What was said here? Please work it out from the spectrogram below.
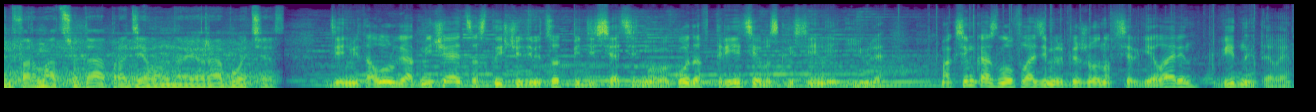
информацию да, о проделанной работе. День металлурга отмечается с 1957 года в третье воскресенье июля. Максим Козлов, Владимир Бежонов, Сергей Ларин. Видное ТВ.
